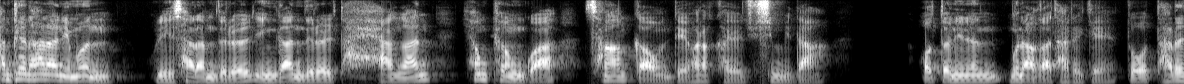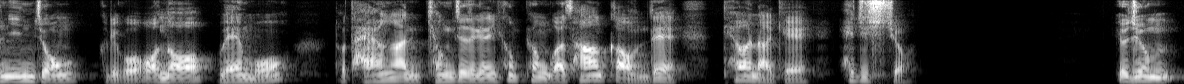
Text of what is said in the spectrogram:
한편 하나님은 우리 사람들을 인간들을 다양한 형편과 상황 가운데 허락하여 주십니다. 어떤 이는 문화가 다르게 또 다른 인종 그리고 언어, 외모 또 다양한 경제적인 형편과 상황 가운데 태어나게 해주시죠. 요즘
